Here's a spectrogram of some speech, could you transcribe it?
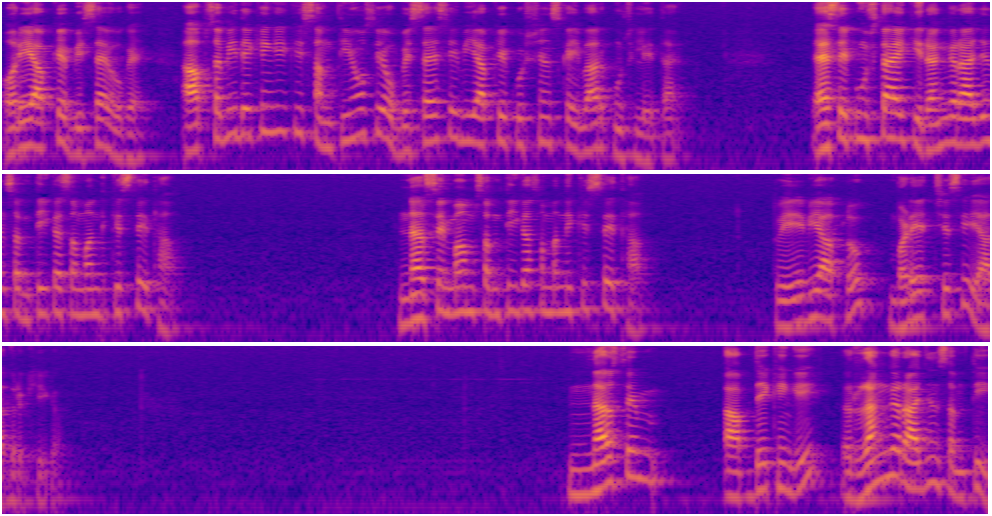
और ये आपके विषय हो गए। आप सभी देखेंगे कि संतियों से और विषय से भी आपके क्वेश्चंस कई बार पूछ लेता है। ऐसे पूछता है कि रंगराजन समिति का संबंध किससे था? नरसिम्हम समिति का संबंध किससे था? तो ये भी आप लोग बड़े अच्छे से याद रखिएगा। नरसिम आप देखेंगे रंग राजन समिति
